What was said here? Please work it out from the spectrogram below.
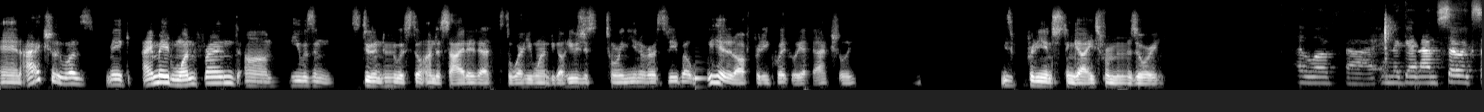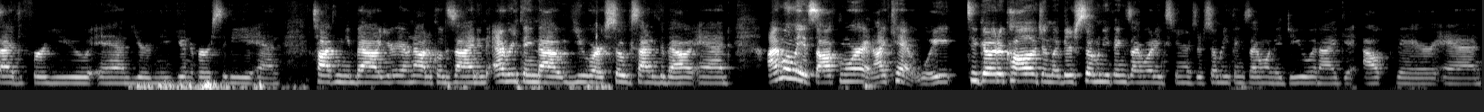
and i actually was make i made one friend um, he was a student who was still undecided as to where he wanted to go. He was just touring the university but we hit it off pretty quickly actually. He's a pretty interesting guy. He's from missouri I love that. And again, I'm so excited for you and your new university and talking about your aeronautical design and everything that you are so excited about. And I'm only a sophomore and I can't wait to go to college. And like, there's so many things I want to experience. There's so many things I want to do when I get out there. And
